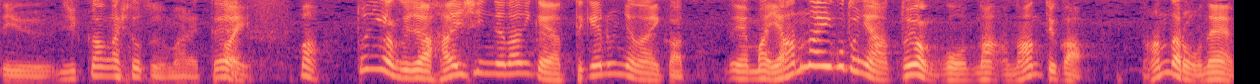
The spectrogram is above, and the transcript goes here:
ていう実感が一つ生まれて、はい。まあ、とにかくじゃあ配信で何かやっていけるんじゃないか、えまあ、やんないことにはとにかくこうななんていうかなんだろうね。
